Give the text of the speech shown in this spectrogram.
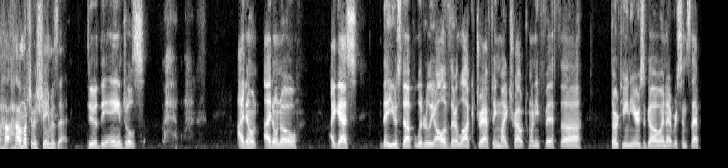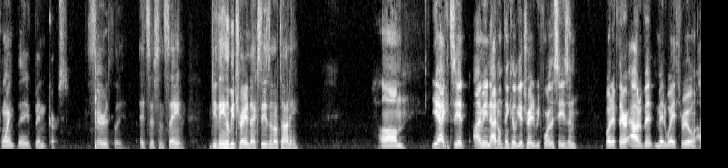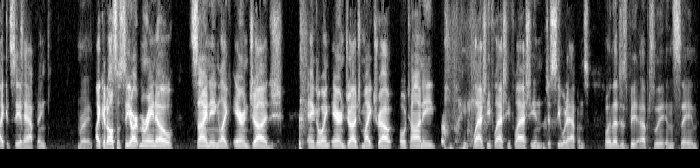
How, how much of a shame is that? Dude, the Angels I don't I don't know I guess they used up literally all of their luck drafting Mike Trout 25th uh, 13 years ago, and ever since that point, they've been cursed. Seriously, it's just insane. Do you think he'll be traded next season, Ohtani? Um, yeah, I could see it. I mean, I don't think he'll get traded before the season, but if they're out of it midway through, I could see it happening. Right. I could also see Art Moreno signing like Aaron Judge and going Aaron Judge, Mike Trout, Ohtani, oh flashy, flashy, flashy, and just see what happens. Wouldn't that just be absolutely insane?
